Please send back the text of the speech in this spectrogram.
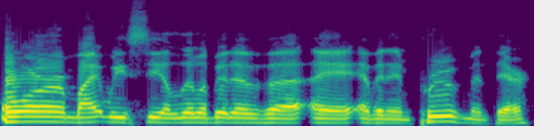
or might we see a little bit of, a, of an improvement there?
